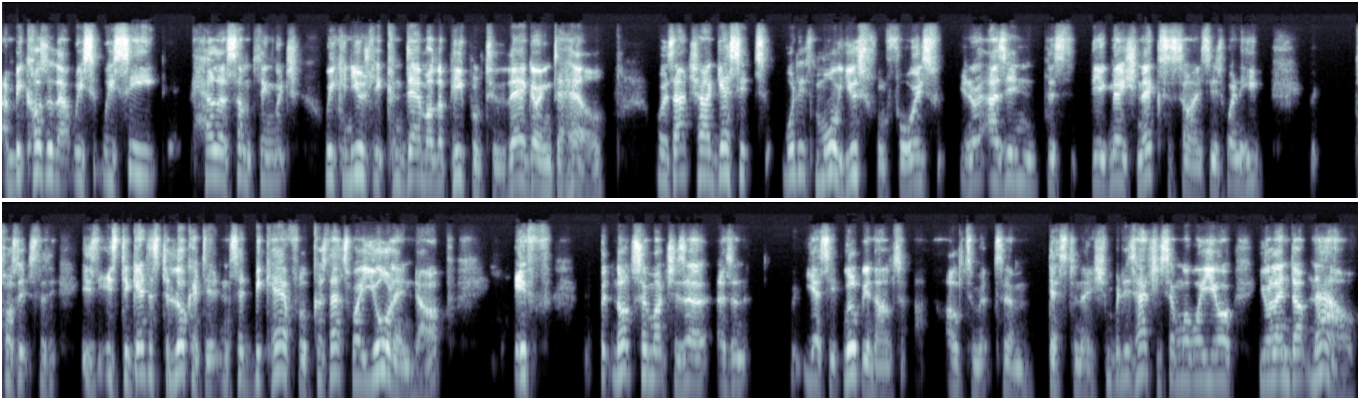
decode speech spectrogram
and because of that, we we see hell as something which we can usually condemn other people to. They're going to hell, whereas actually, I guess it's what it's more useful for is you know, as in this the Ignatian exercises when he posits that is, is to get us to look at it and said, be careful because that's where you'll end up if, but not so much as a as an yes, it will be an ultimate um, destination, but it's actually somewhere where you're you'll end up now.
